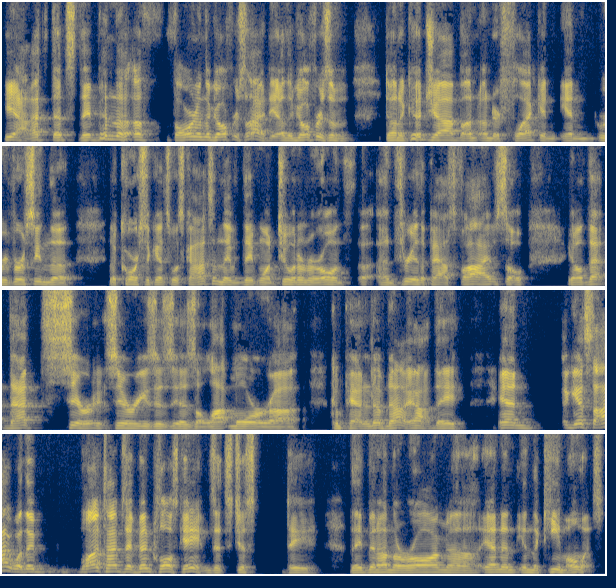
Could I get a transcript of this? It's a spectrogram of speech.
Yeah, that's that's they've been the thorn in the Gopher side. You know, the Gophers have done a good job on, under Fleck in, in reversing the the course against Wisconsin. They've they've won two in a row and, uh, and three of the past five. So, you know that that ser- series is is a lot more uh, competitive now. Yeah, they and against Iowa, they a lot of times they've been close games. It's just they they've been on the wrong uh, end in, in the key moments.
